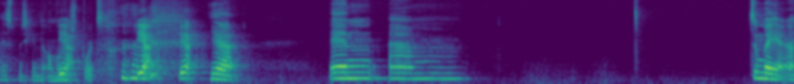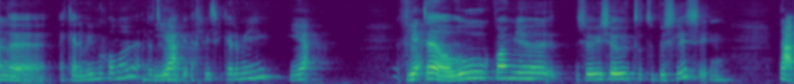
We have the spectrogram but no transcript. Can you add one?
is het misschien een andere Ja. sport. ja, ja. Ja. En ehm, toen ben je aan de Academy begonnen, aan de Athletes Academy. Ja. Vertel, hoe kwam je sowieso tot de beslissing? Nou,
